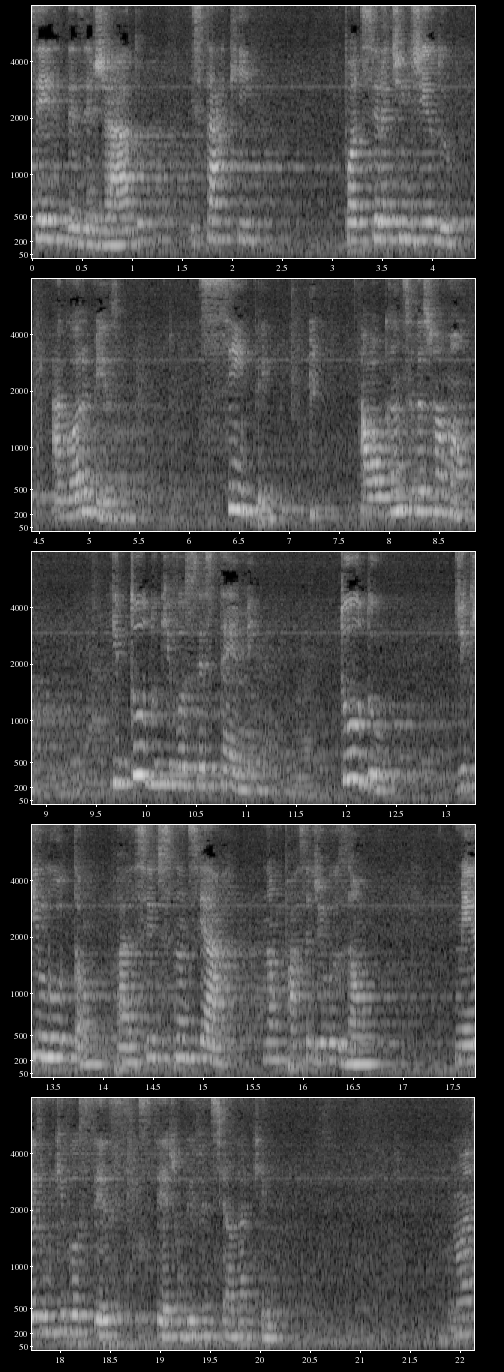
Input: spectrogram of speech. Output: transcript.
ser desejado está aqui, pode ser atingido agora mesmo, sempre ao alcance da sua mão. Que tudo que vocês temem, tudo de que lutam para se distanciar, não passa de ilusão, mesmo que vocês estejam vivenciando aquilo. Não é?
